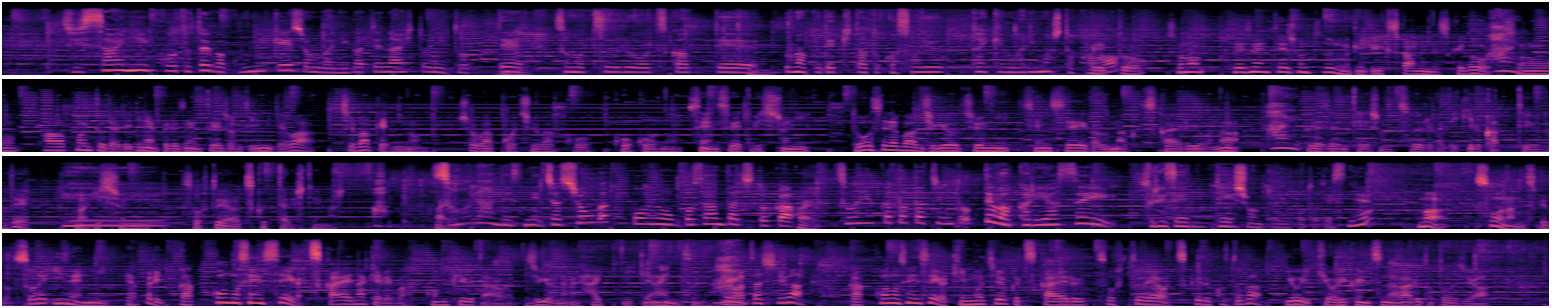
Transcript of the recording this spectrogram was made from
実際にこう例えばコミュニケーションが苦手な人にとって、うん、そのツールを使ってうまくできたとか、うん、そういう体験はありましたか、えーと、そのプレゼンテーションツールの研究いくつかあるんですけど、はい、そのパワーポイントではできないプレゼンテーションという意味では千葉県の小学校中学校高校の先生と一緒にどうすれば授業中に先生がうまく使えるようなプレゼンテーションツールができるかっていうので、はい、まあ、一緒にソフトウェアを作ったりしていました。はい、そうなんですねじゃあ小学校のお子さんたちとか、はい、そういう方たちにとって分かりやすいプレゼンテーションということですね。まあそうなんですけどそれ以前にやっぱり学校の先生が使えなければコンピューターは授業の中に入っていけないんですよね。で私は学校の先生が気持ちよく使えるソフトウェアを作ることが良い教育につながると当時は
